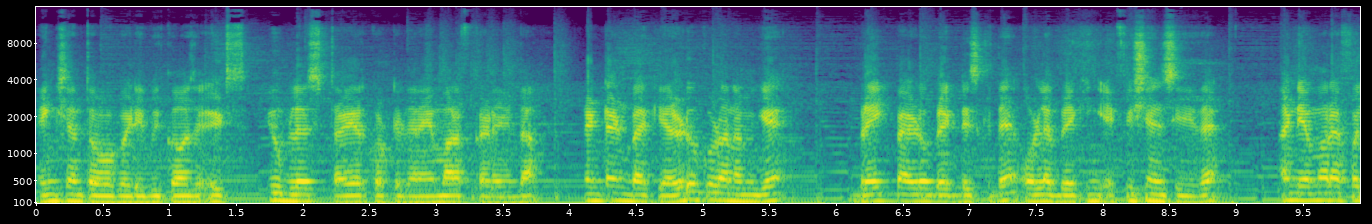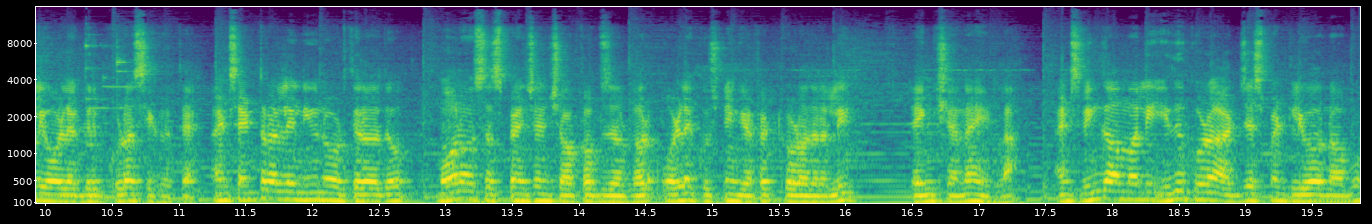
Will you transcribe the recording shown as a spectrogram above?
ಟೆನ್ಷನ್ ತಗೋಬೇಡಿ ಬಿಕಾಸ್ ಇಟ್ಸ್ ಟ್ಯೂಬ್ಲೆಸ್ ಟೈರ್ ಕೊಟ್ಟಿದ್ದಾನೆ ಎಂ ಆರ್ ಎಫ್ ಕಡೆಯಿಂದ ಫ್ರಂಟ್ ಆ್ಯಂಡ್ ಬ್ಯಾಕ್ ಎರಡೂ ಕೂಡ ನಮಗೆ ಬ್ರೇಕ್ ಪ್ಯಾಡು ಬ್ರೇಕ್ ಡಿಸ್ಕ್ ಇದೆ ಒಳ್ಳೆ ಬ್ರೇಕಿಂಗ್ ಎಫಿಷಿಯನ್ಸಿ ಇದೆ ಅಂಡ್ ಎಂ ಆರ್ ಎಫ್ ಅಲ್ಲಿ ಒಳ್ಳೆ ಗ್ರಿಪ್ ಕೂಡ ಸಿಗುತ್ತೆ ಅಂಡ್ ಸೆಂಟರ್ ಅಲ್ಲಿ ನೀವು ನೋಡ್ತಿರೋದು ಮೋನೋ ಸಸ್ಪೆನ್ಷನ್ ಶಾಕ್ ಅಬ್ಸರ್ವರ್ ಒಳ್ಳೆ ಕುಶ್ನಿಂಗ್ ಎಫೆಕ್ಟ್ ಕೊಡೋದ್ರಲ್ಲಿ ಟೆನ್ಷನ್ ಇಲ್ಲ ಅಂಡ್ ಸ್ವಿಂಗ್ ಆರ್ಮ್ ಅಲ್ಲಿ ಇದು ಕೂಡ ಅಡ್ಜಸ್ಟ್ಮೆಂಟ್ ಲಿವರ್ ನಾವು.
